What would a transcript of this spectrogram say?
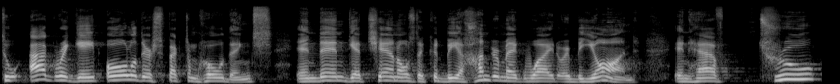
to aggregate all of their spectrum holdings and then get channels that could be 100 meg wide or beyond and have true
